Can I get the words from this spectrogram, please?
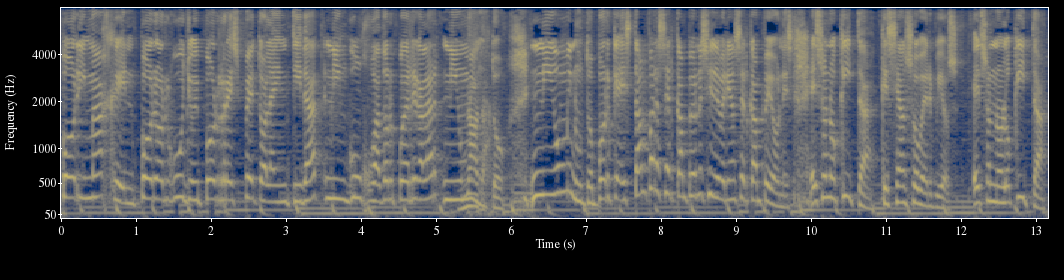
por imagen, por orgullo y por respeto a la entidad, ningún jugador puede regalar ni un Nada. minuto. Ni un minuto, porque están para ser campeones y deberían ser campeones. Eso no quita que sean soberbios. Eso no lo quita.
